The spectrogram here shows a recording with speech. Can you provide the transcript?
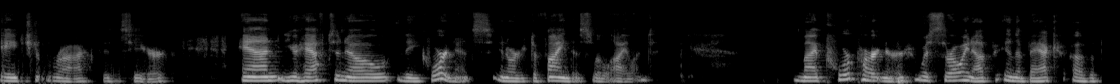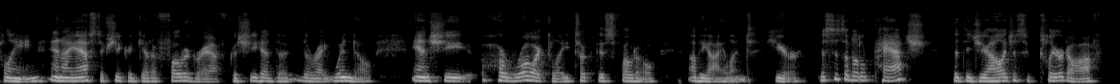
ancient rock that's here. And you have to know the coordinates in order to find this little island my poor partner was throwing up in the back of the plane and i asked if she could get a photograph because she had the, the right window and she heroically took this photo of the island here. This is a little patch that the geologists have cleared off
